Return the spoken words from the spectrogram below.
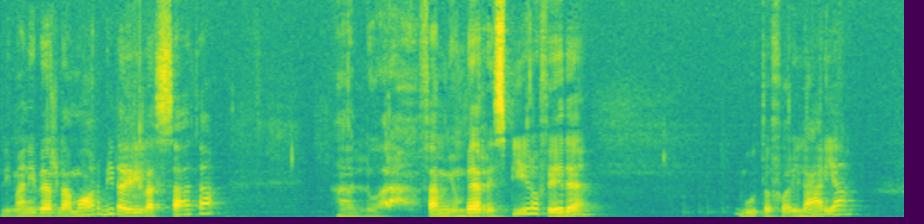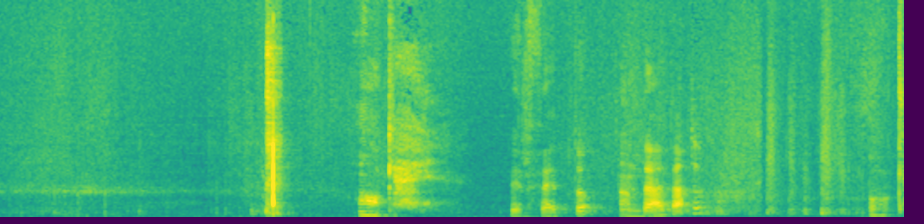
Rimani bella morbida e rilassata. Allora, fammi un bel respiro, Fede. Butta fuori l'aria. Ok. Perfetto. Andata. Ok.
